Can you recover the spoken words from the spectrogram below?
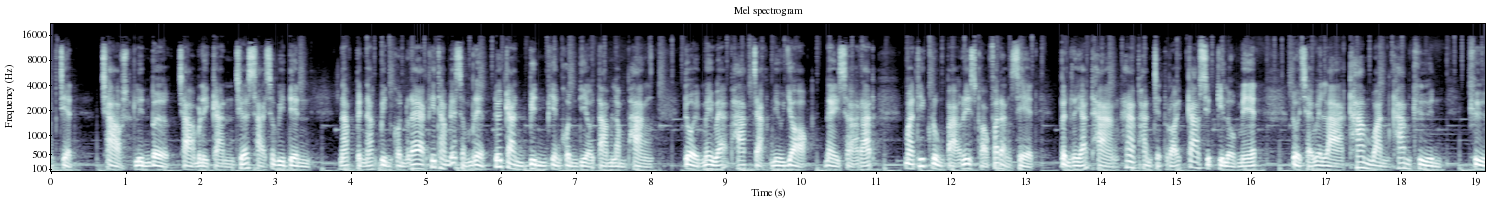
1927 ชาลส์ลินด์เบิร์ก ชาวอเมริกันเชื้อสายสวีเดนนับเป็นนักบินคนแรกที่ทำได้สำเร็จด้วยการบินเพียงคนเดียวตามลำพัง โดยไม่แวะพักจากนิวยอร์กในสหรัฐ มาที่กรุงปารีสของฝรั่งเศส เป็นระยะทาง 5,790 กิโลเมตร โดยใช้เวลาข้ามวันข้ามคืน คือ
